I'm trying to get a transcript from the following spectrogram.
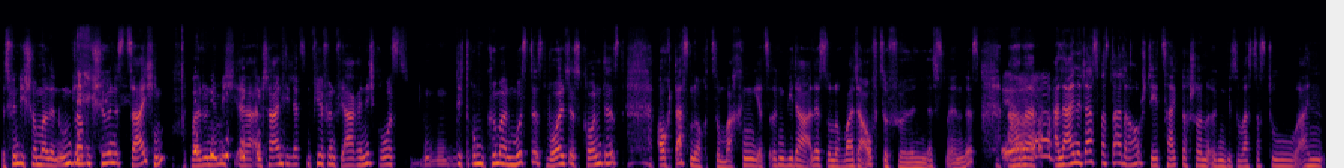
Das finde ich schon mal ein unglaublich schönes Zeichen, weil du nämlich äh, anscheinend die letzten vier, fünf Jahre nicht groß dich drum kümmern musstest, wolltest, konntest, auch das noch zu machen, jetzt irgendwie da alles so noch weiter aufzufüllen letzten Endes. Ja. Aber alleine das, was da draufsteht, zeigt doch schon irgendwie sowas, dass du ein,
